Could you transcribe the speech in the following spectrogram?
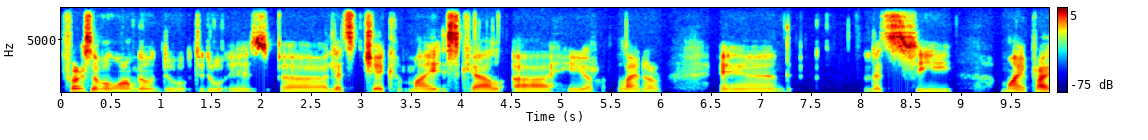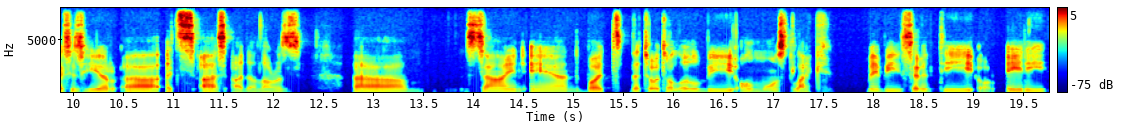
first of all what I'm going to do, to do is uh, let's check my scale uh, here liner and let's see my prices here uh, it's as a dollars um, sign and but the total will be almost like maybe 70 or 80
